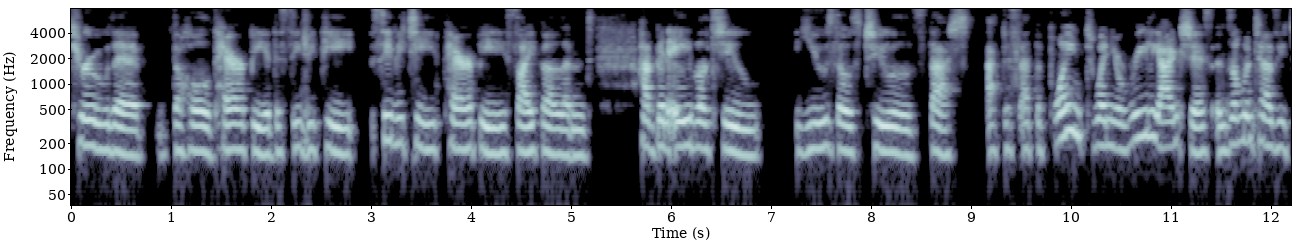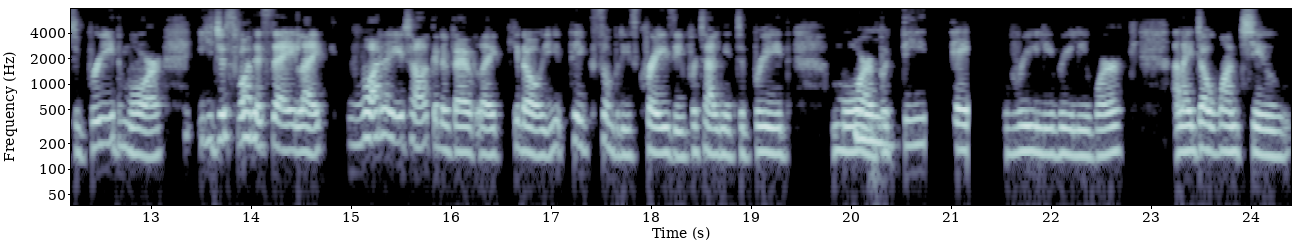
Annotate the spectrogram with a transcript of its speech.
through the the whole therapy, the CBT CBT therapy cycle, and have been able to use those tools that at this at the point when you're really anxious and someone tells you to breathe more you just want to say like what are you talking about like you know you think somebody's crazy for telling you to breathe more mm. but these things really really work and i don't want to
